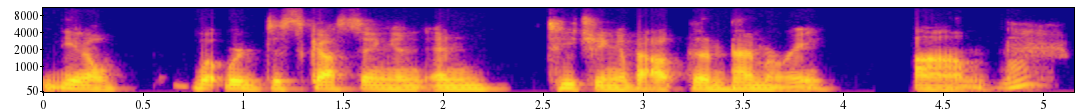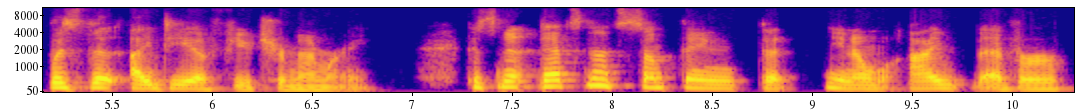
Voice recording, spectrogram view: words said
you know what we're discussing and, and teaching about the memory um, mm-hmm. was the idea of future memory because that's not something that you know I ever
